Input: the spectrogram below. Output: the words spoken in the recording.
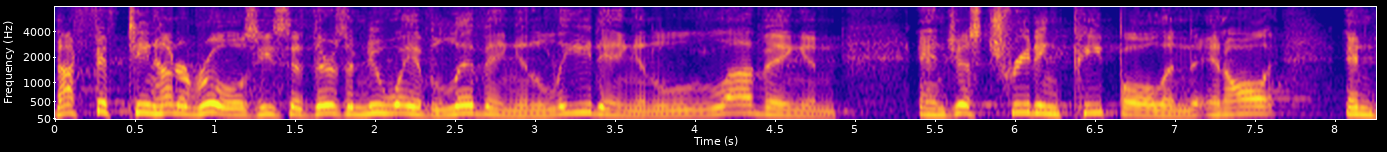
Not 1,500 rules. He said, There's a new way of living and leading and loving and, and just treating people and, and all. And,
